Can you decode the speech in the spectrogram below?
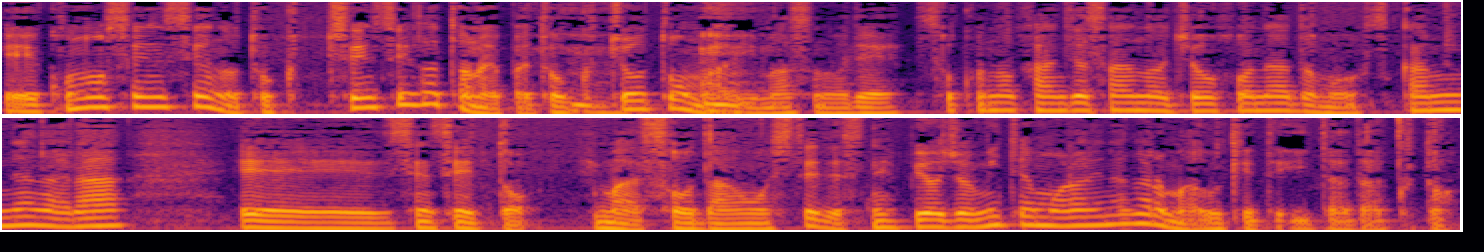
えー、この先生の特先生方のやっぱり特徴等もありますので、うん。うん、そこの患者さんの情報などもつかみながら、えー、先生と、まあ、相談をしてですね病状を見てもらいながら、まあ、受けていただくと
